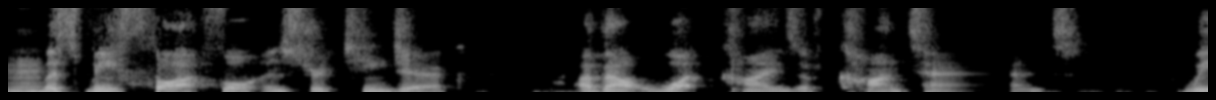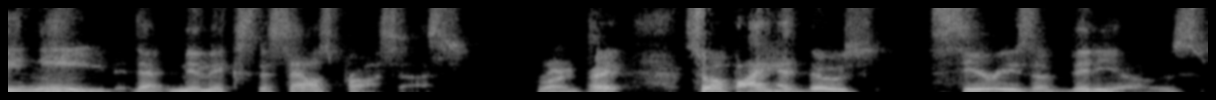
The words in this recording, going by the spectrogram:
Mm. Let's be thoughtful and strategic about what kinds of content we need that mimics the sales process. Right. Right. So if I had those series of videos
